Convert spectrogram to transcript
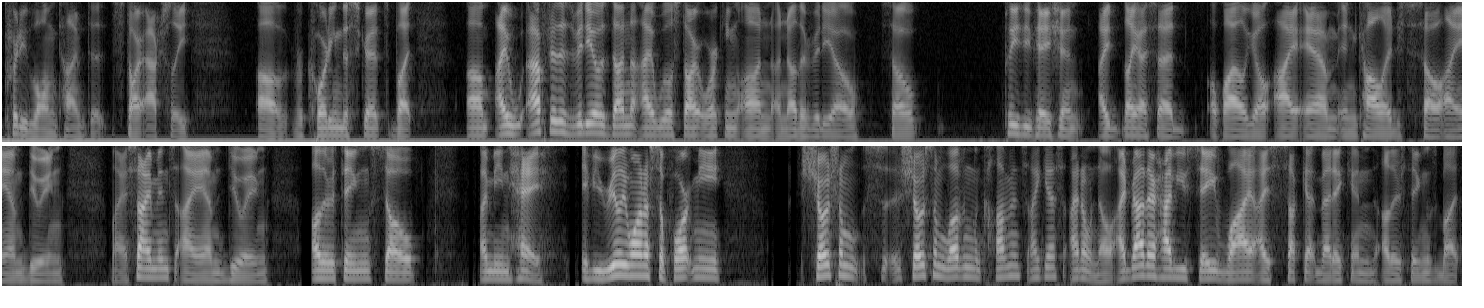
pretty long time to start actually uh, recording the script. But um, I after this video is done, I will start working on another video. So please be patient. I like I said a while ago, I am in college, so I am doing my assignments. I am doing other things. So I mean, hey, if you really want to support me, show some show some love in the comments. I guess I don't know. I'd rather have you say why I suck at medic and other things, but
